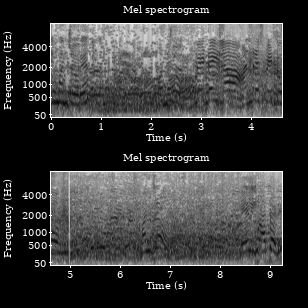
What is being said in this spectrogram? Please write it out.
ಏನ್ ಮಂಜು ಅವರೇ? ಮಂಜು. ಇಲ್ಲ ಅನ್ರೆಸ್ಪೆಕ್ಟು ಮಂಜು. ಹೇಳಿ. ಮಾತಾಡಿ.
